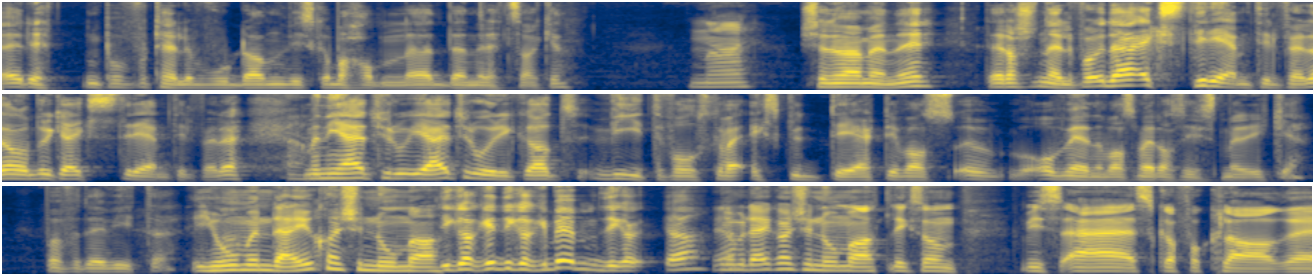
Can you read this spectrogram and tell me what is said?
retten på å fortelle hvordan vi skal behandle den rettssaken. Nei. Skjønner du hva jeg mener? Det er rasjonelle folk. Det er ekstremtilfelle. Nå bruker jeg ekstremtilfelle. Men jeg tror, jeg tror ikke at hvite folk skal være ekskludert i hva, å mene hva som er rasisme eller ikke. Bare fordi de er hvite. Jo, men det er jo kanskje noe med at De kan ikke, de kan ikke be, de kan, ja. Ja, men det er kanskje noe med at liksom Hvis jeg skal forklare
